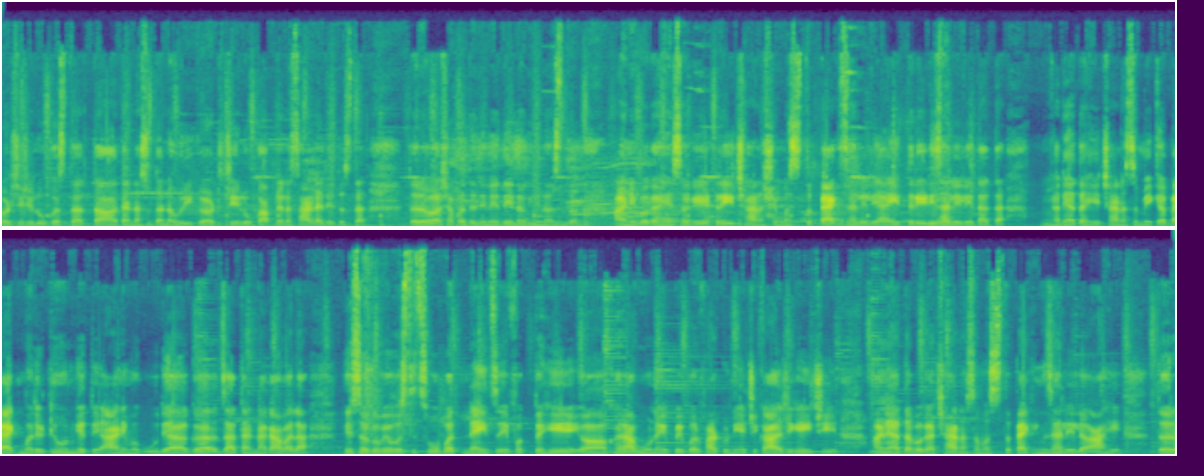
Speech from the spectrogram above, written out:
कडचे जे लोक असतात त्यांनासुद्धा त्यांना सुद्धा नवरीकडचे लोक आपल्याला साड्या देत असतात. तर अशा पद्धतीने देणं घेणं असतं. आणि बघा हे सगळे ट्रे छान असे मस्त पॅक झालेले आहेत रेडी झालेले आहेत आता. आणि आता हे छान असं मी एका बॅगमध्ये ठेवून घेते आणि मग उद्या ग जाताना गावाला हे सगळं व्यवस्थित सोबत न्यायचं आहे फक्त हे खरं खराब होऊ नये पेपर फाटू नये याची काळजी घ्यायची. आणि आता बघा छान असं मस्त पॅकिंग झालेलं आहे. तर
